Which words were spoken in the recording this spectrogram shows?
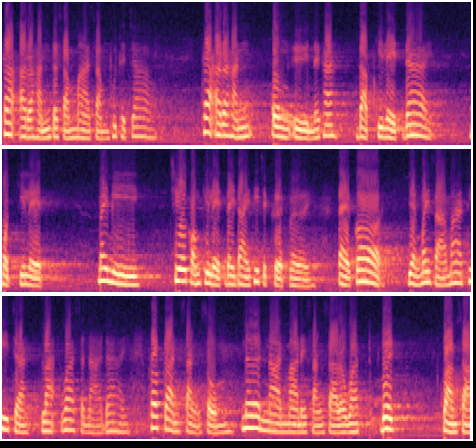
พระอรหันตสัมมาสัมพุทธเจ้า พระอรหันต์องค์อื่นนะคะ ดับกิเลสได้ หมดกิเลส ไม่มีเชื้อของกิเลสใด ๆ ที่จะเกิดเลย แต่ก็ยังไม่สามารถที่จะละวาสนาได้ เพราะการสั่งสมเนิ่นนานมาในสังสารวัฏด้วยความสา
